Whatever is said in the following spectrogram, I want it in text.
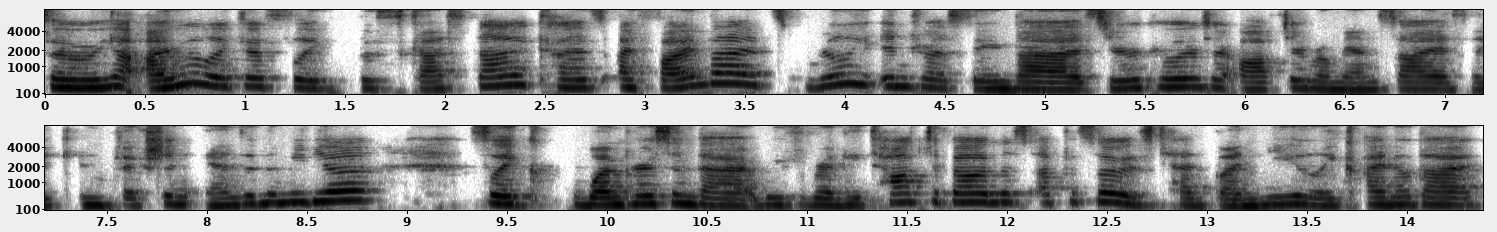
so yeah, I would like to like discuss that because I find that it's really interesting that serial killers are often romanticized like in fiction and in the media. So like one person that we've already talked about in this episode is Ted Bundy. Like I know that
